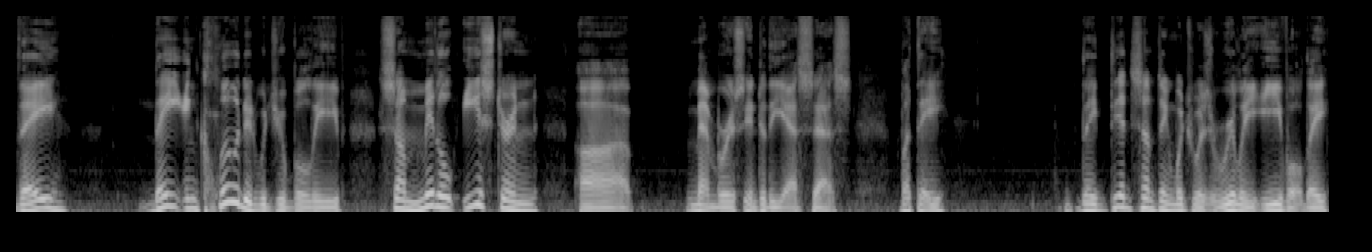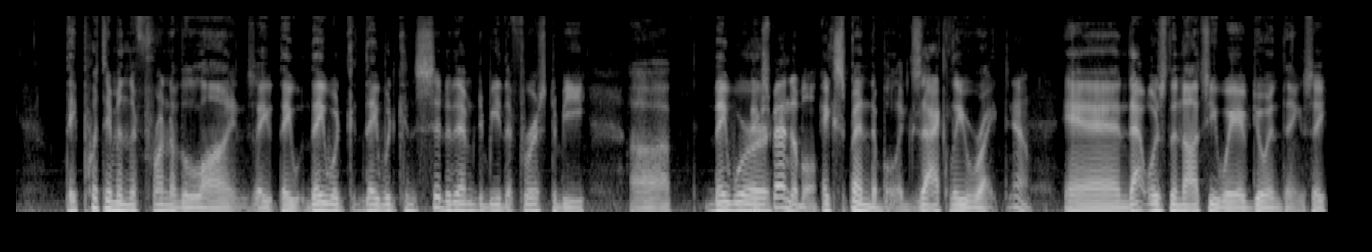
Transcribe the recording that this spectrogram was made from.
they they included, would you believe, some Middle Eastern uh, members into the SS, but they they did something which was really evil. They they put them in the front of the lines. They they they would they would consider them to be the first to be. Uh, they were expendable. Expendable, exactly right. Yeah, and that was the Nazi way of doing things. They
